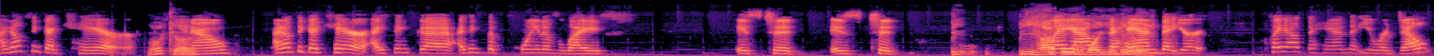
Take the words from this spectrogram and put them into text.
I don't think I care. Okay. You know, I don't think I care. I think uh, I think the point of life is to is to Be be happy play out the do. hand that you're play out the hand that you were dealt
